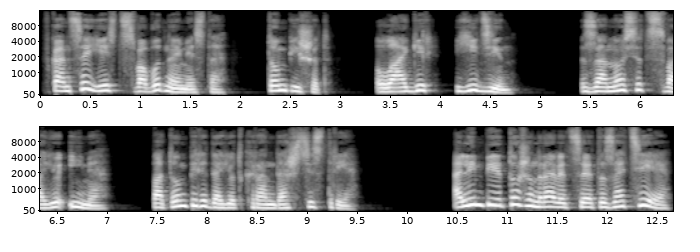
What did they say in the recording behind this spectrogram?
В конце есть свободное место. Том пишет «Лагерь един». Заносит свое имя. Потом передает карандаш сестре. Олимпии тоже нравится эта затея.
